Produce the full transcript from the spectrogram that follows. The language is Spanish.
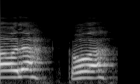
Ah, hola, ¿cómo va?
